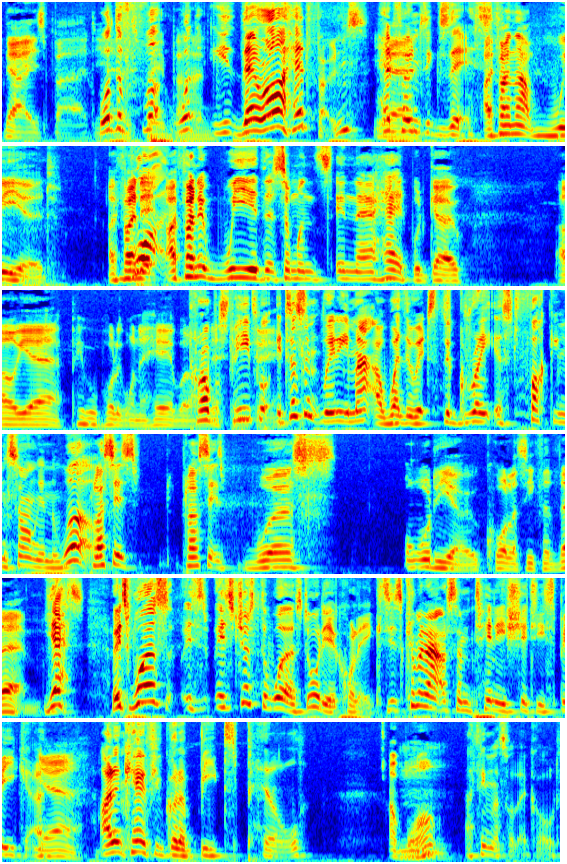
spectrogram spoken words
That is bad. What yeah. the fuck? pretty What? bad. y- There are headphones. Yeah. Headphones exist. I find that weird. I find What? it. I find it weird that someone's in their head would go, "Oh yeah, people probably want to hear what I'm Prob- people. to." It doesn't really matter whether it's the greatest fucking song in the world. Plus, it's plus it's worse audio quality for them. Yes, it's worse. It's, it's just the worst audio quality because it's coming out of some tinny, shitty speaker. Yeah. I don't care if you've got a Beats pill. A what? Mm. I think that's what they're called,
